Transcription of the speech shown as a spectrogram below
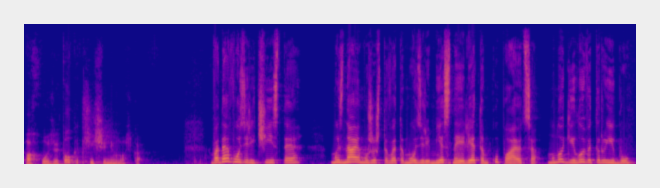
похоже, только чище немножко. Вода в озере чистая. Мы знаем уже, что в этом озере местные летом купаются, многие ловят рыбу.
